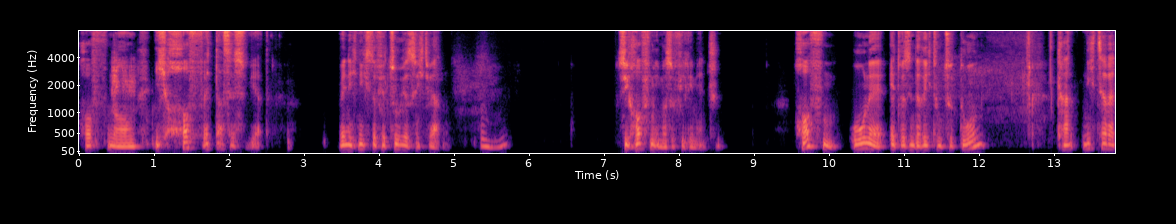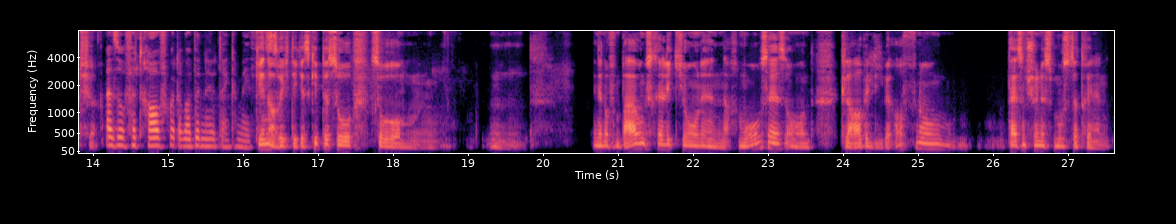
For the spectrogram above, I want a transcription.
Hoffnung, ich hoffe, dass es wird. Wenn ich nichts dafür tue, wird es nicht werden. Mhm. Sie hoffen immer so viele Menschen. Hoffen, ohne etwas in der Richtung zu tun, kann nicht sehr weit führen. Also vertrau auf Gott, aber binde dein Kamel. Genau, richtig. Es gibt ja so, so mm, mm, in den Offenbarungsreligionen nach Moses und Glaube, Liebe, Hoffnung, da ist ein schönes Muster drinnen.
